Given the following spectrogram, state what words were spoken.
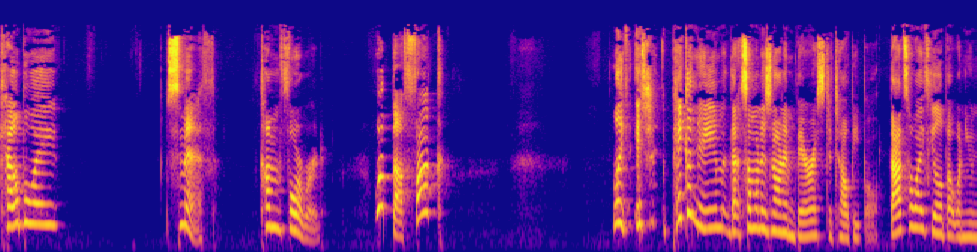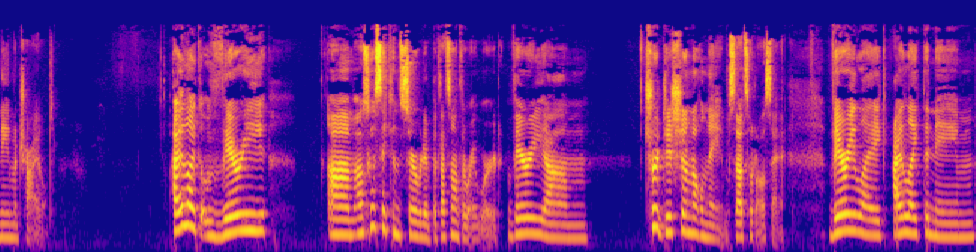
Cowboy Smith, come forward. What the fuck? Like, it's pick a name that someone is not embarrassed to tell people. That's how I feel about when you name a child. I like very, um, I was gonna say conservative, but that's not the right word. Very, um, traditional names. That's what I'll say. Very like, I like the name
